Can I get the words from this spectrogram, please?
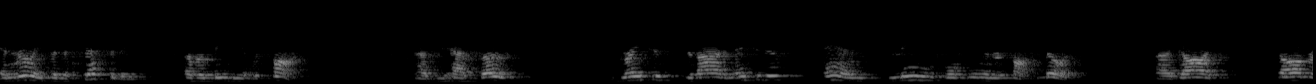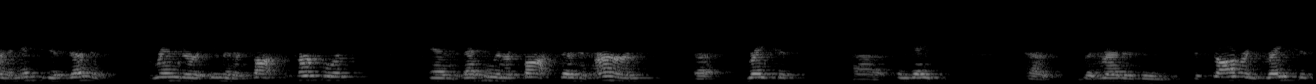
and really the necessity of obedient response. Uh, you have both gracious divine initiative and meaningful human responsibility. Uh, God's sovereign initiative doesn't render human response superfluous, and that human response doesn't earn uh, gracious uh, engagement. Uh, but rather, the, the sovereign gracious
